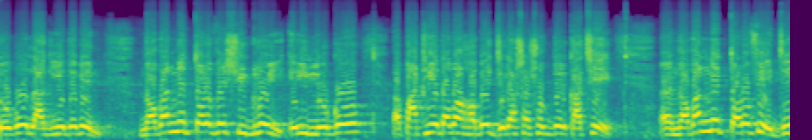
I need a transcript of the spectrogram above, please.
লোগো লাগিয়ে দেবেন। নবান্নের তরফে শীঘ্রই এই লোগো পাঠিয়ে দেওয়া হবে জেলা শাসকদের কাছে। আহ, নবান্নের তরফে যে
